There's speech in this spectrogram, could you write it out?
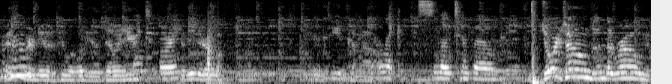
Messimer knew what he was doing here. Thanks, Corey. These are almost guaranteed to come out. I like slow tempo. George Holmes in the room.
